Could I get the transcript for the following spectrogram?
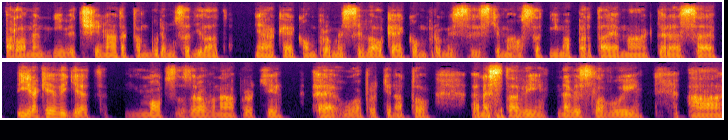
parlamentní většina, tak tam bude muset dělat nějaké kompromisy, velké kompromisy s těma ostatníma partajema, které se, jak je vidět, moc zrovna proti EU a proti NATO nestaví, nevyslovují. A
